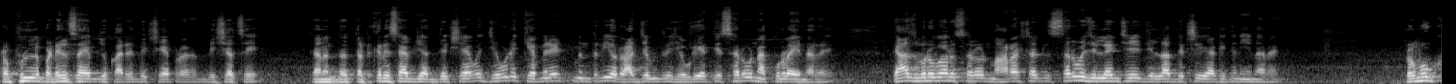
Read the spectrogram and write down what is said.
प्रफुल्ल पटेल साहेब जो कार्याध्यक्ष आहे प्र देशाचे त्यानंतर तटकरे साहेब जे अध्यक्ष आहे व जेवढे कॅबिनेट मंत्री व राज्यमंत्री जेवढे आहेत ते सर्व नागपूरला येणार आहे. त्याचबरोबर सर्व महाराष्ट्रातील सर्व जिल्ह्यांचे जिल्हाध्यक्ष या ठिकाणी येणार आहे प्रमुख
